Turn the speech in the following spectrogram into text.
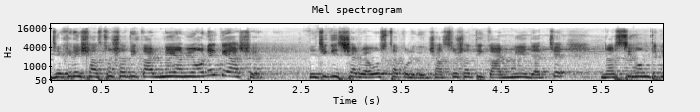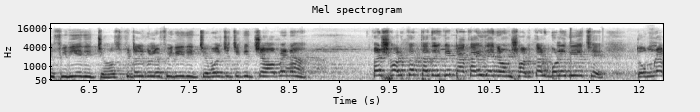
যেখানে স্বাস্থ্যসাথী কার্ড নিয়ে আমি অনেকে আসে। যে চিকিৎসার ব্যবস্থা করে দিন। স্বাস্থ্যসাথী কার্ড নিয়ে যাচ্ছে, নার্সিংহোম থেকে ফিরিয়ে দিচ্ছে, হসপিটালগুলো ফিরিয়ে দিচ্ছে, বলছে চিকিৎসা হবে না। কারণ সরকার তাদেরকে টাকাই দেয় এবং সরকার বলে দিয়েছে, তোমরা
